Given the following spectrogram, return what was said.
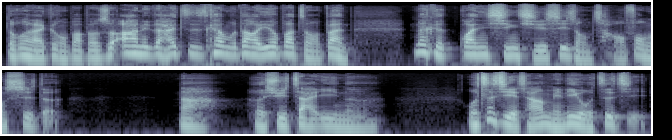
都会来跟我爸爸说：“啊，你的孩子看不到，以后不知道怎么办？”那个关心其实是一种嘲讽式的，那何须在意呢？我自己也常勉励我自己。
